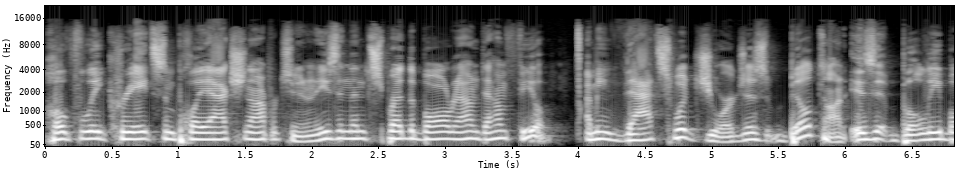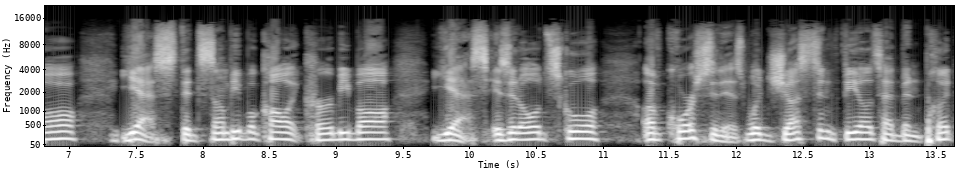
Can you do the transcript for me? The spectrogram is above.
hopefully create some play action opportunities, and then spread the ball around downfield. I mean, that's what Georgia's built on. Is it bully ball? Yes. Did some people call it Kirby ball? Yes. Is it old school? Of course it is. Would Justin Fields have been put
